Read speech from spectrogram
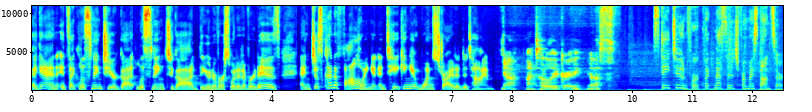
again it's like listening to your gut listening to god the universe whatever it is and just kind of following it and taking it one stride at a time. Yeah i totally agree. Yes. Stay tuned for a quick message from my sponsor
